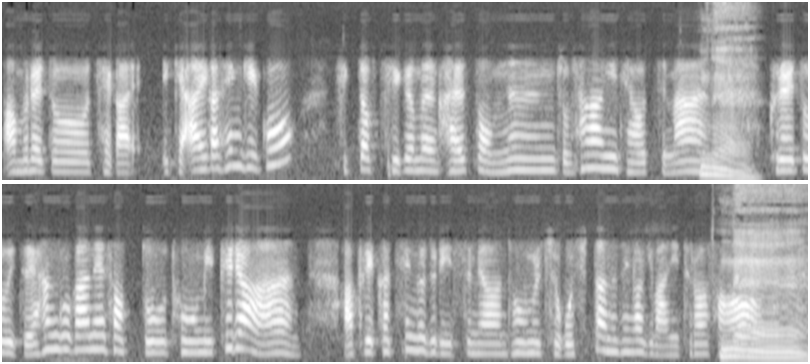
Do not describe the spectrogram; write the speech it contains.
아무래도 제가 이렇게 아이가 생기고 직접 지금은 갈 수 없는 좀 상황이 되었지만 네. 그래도 이제 한국 안에서 또 도움이 필요한 아프리카 친구들이 있으면 도움을 주고 싶다는 생각이 많이 들어서 네.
